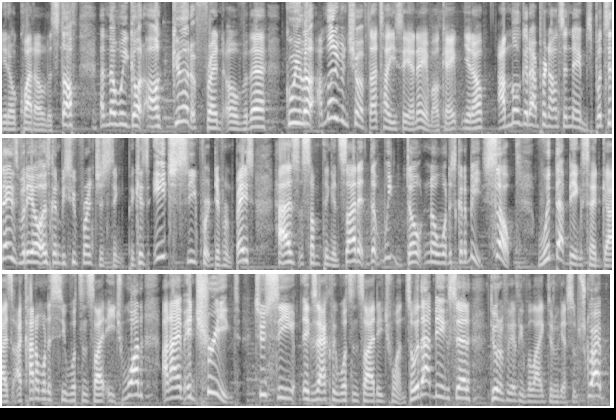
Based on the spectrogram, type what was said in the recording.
you know, quite a lot of stuff. And then we got our good friend over there, Guila. I'm not even sure if that's how you say a name, okay? You know, I'm not good at pronouncing names. But today's video is going to be super interesting because each secret different base has something inside it that we don't know what it's going to be. So, with that being said, guys, I kind of want to see what's inside each one. And I'm intrigued to see exactly what's inside each one. So, with that being said, do not forget to leave a like, do not forget to subscribe.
